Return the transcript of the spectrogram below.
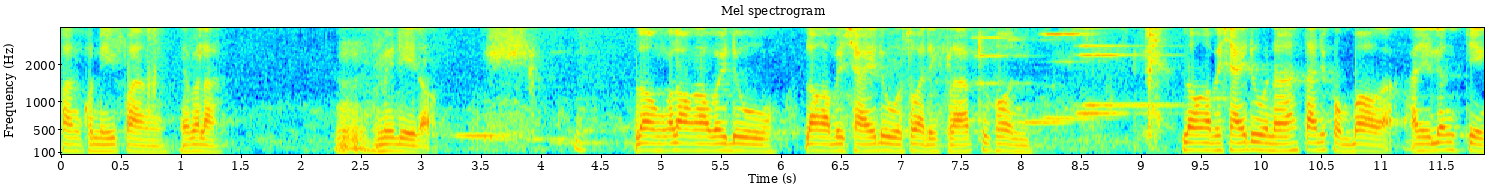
ฟังคนนี้ฟังใช่ปะล่ะอืม ไม่ดีหรอก ลองลองเอาไปดู ลองเอาไปใช้ดูสวัสดีครับ ทุกคน ลองเอาไปใช้ดูนะตามที่ผมบอกอะ อันนี้เรื่องจริง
